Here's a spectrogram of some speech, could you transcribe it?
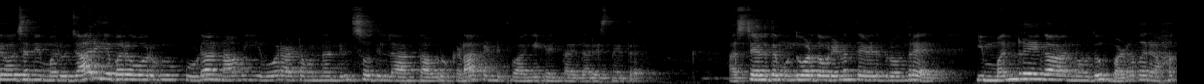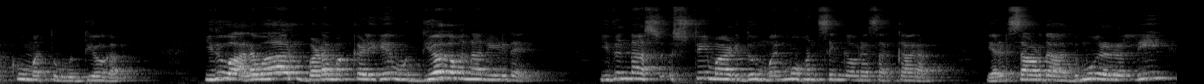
ಯೋಜನೆ ಮರು ಜಾರಿಗೆ ಬರೋವರೆಗೂ ಕೂಡ ನಾವು ಈ ಹೋರಾಟವನ್ನ ನಿಲ್ಲಿಸೋದಿಲ್ಲ ಅಂತ ಅವರು ಕಡಾಖಂಡಿತವಾಗಿ ಹೇಳ್ತಾ ಇದ್ದಾರೆ ಸ್ನೇಹಿತರೆ. ಅಷ್ಟೇ ಅಲ್ಲದೆ ಮುಂದುವರೆದವ್ರು ಏನಂತ ಹೇಳಿದ್ರು ಅಂದ್ರೆ ಈ ಮನ್ರೇಗಾ ಅನ್ನೋದು ಬಡವರ ಹಕ್ಕು ಮತ್ತು ಉದ್ಯೋಗ. ಇದು ಹಲವಾರು ಬಡ ಮಕ್ಕಳಿಗೆ ಉದ್ಯೋಗವನ್ನು ನೀಡಿದೆ. ಇದನ್ನ ಸೃಷ್ಟಿ ಮಾಡಿದ್ದು ಮನಮೋಹನ್ ಸಿಂಗ್ ಅವರ ಸರ್ಕಾರ. ಎರಡು ಸಾವಿರದ ಹದಿಮೂರರಲ್ಲಿ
